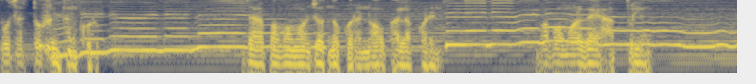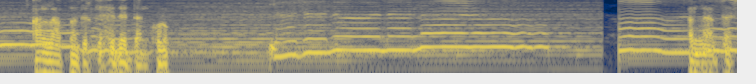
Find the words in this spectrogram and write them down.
বোঝার তৌফিক দান করুন। যারা বাবা মার যত্ন করেন, অবহেলা করেন, বাবা মার গায়ে হাত তুলেন, আল্লাহ আপনাদেরকে হেদের দান করুক। আল্লাহ হাফেজ।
